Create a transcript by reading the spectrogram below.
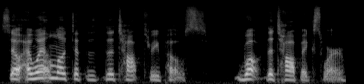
So I went and looked at the, the top three posts, what the topics were.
